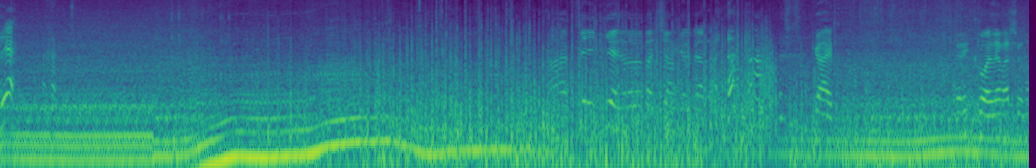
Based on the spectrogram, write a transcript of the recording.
Yeah. Тачанка, ребята. Кайф. Прикольная машина.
